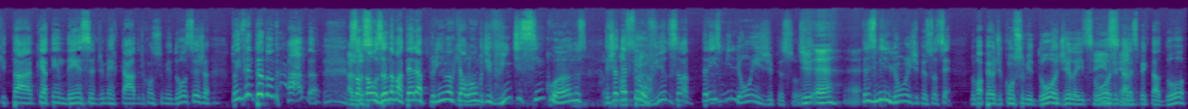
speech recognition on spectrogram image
que, tá, que é a tendência de mercado de consumidor. Ou seja, estou inventando nada. Mas Só está você... usando a matéria-prima que ao longo de 25 anos, a gente já deve ter ouvido, sei lá, 3 milhões de pessoas. De, é, é. 3 milhões de pessoas. No papel de consumidor, de eleitor, sim, de sim. telespectador.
